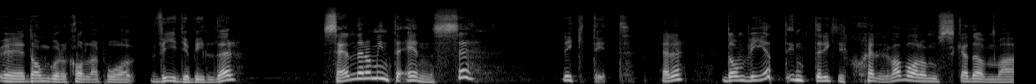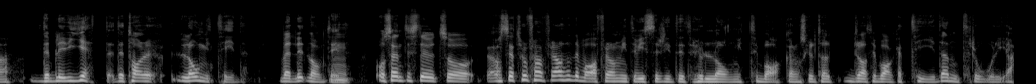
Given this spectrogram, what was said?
eh, de går och kollar på videobilder. Sen är de inte ense riktigt. Eller? De vet inte riktigt själva vad de ska döma. Det blir jätte... Det tar lång tid. Väldigt lång tid. Mm. Och sen till slut så... Fast jag tror framförallt att det var för att de inte visste riktigt hur långt tillbaka de skulle ta, dra tillbaka tiden, tror jag.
